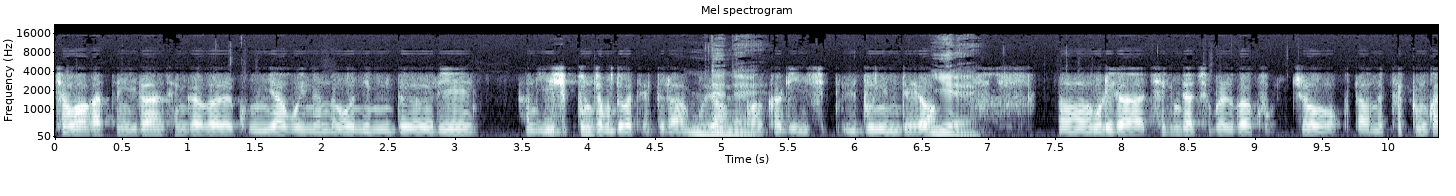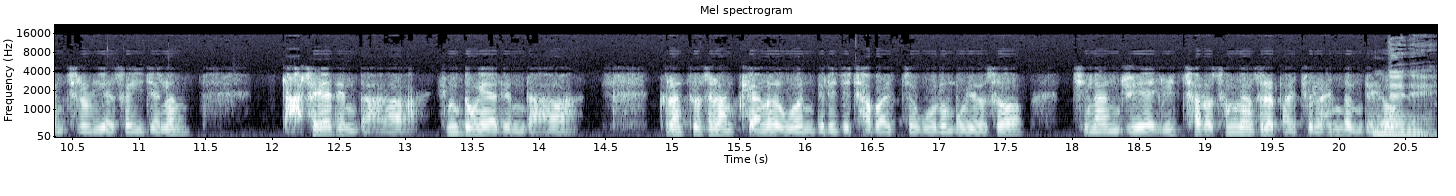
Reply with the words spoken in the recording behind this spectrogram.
저와 같은 이러한 생각을 공유하고 있는 의원님들이 한 20분 정도가 되더라고요. 네네. 정확하게 21분인데요. 예. 어, 우리가 책임자 처벌과 국조, 그 다음에 특검 관찰을 위해서 이제는 나서야 된다. 행동해야 된다. 그런 뜻을 함께하는 의원들이 이제 자발적으로 모여서 지난주에 1차로 성명서를 발표를 했는데요. 네네.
